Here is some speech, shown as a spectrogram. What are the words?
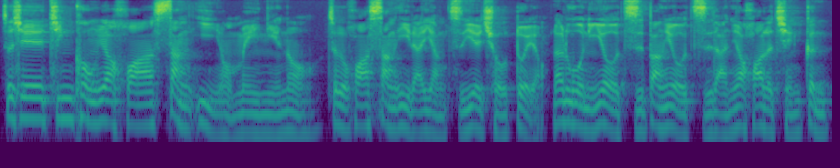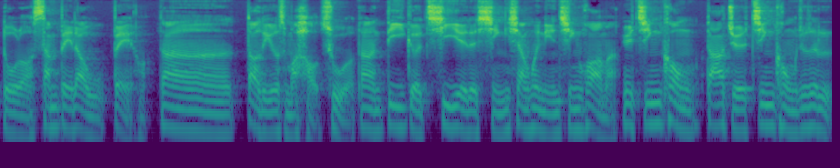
这些金控要花上亿哦，每年哦，这个花上亿来养职业球队哦。那如果你又有直棒又有直篮，要花的钱更多了，三倍到五倍哈。那到底有什么好处哦？当然，第一个企业的形象会年轻化嘛，因为金控大家觉得金控就是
